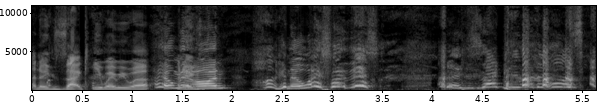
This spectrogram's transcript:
I know exactly where we were. Helmet know, on, hugging her waist like this. Exactly what it was.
